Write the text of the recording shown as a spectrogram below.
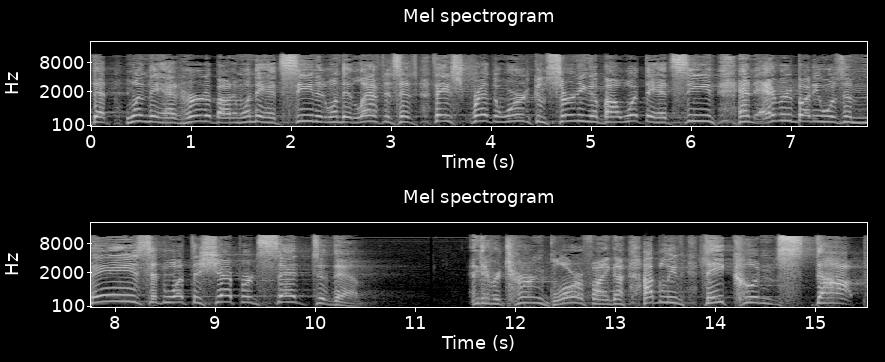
that when they had heard about him, when they had seen it, when they left, it says they spread the word concerning about what they had seen, and everybody was amazed at what the shepherds said to them. And they returned glorifying God. I believe they couldn't stop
